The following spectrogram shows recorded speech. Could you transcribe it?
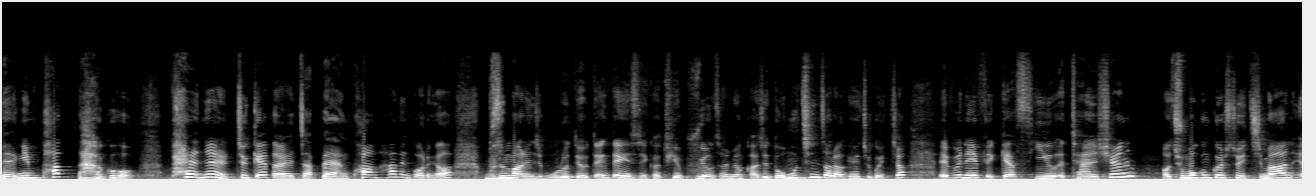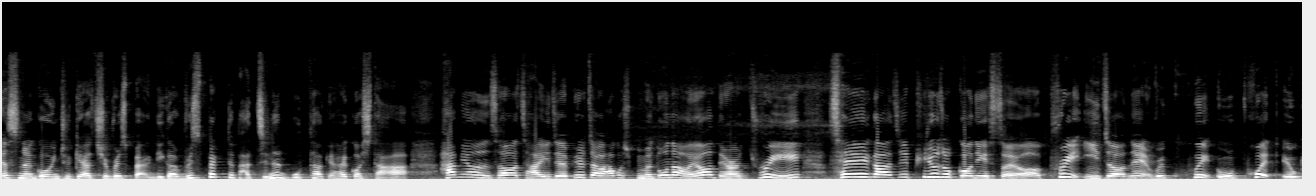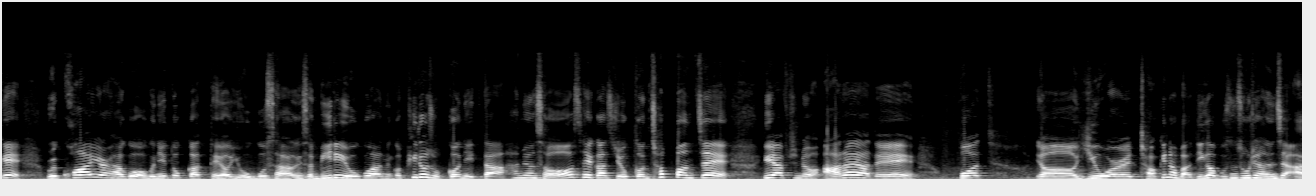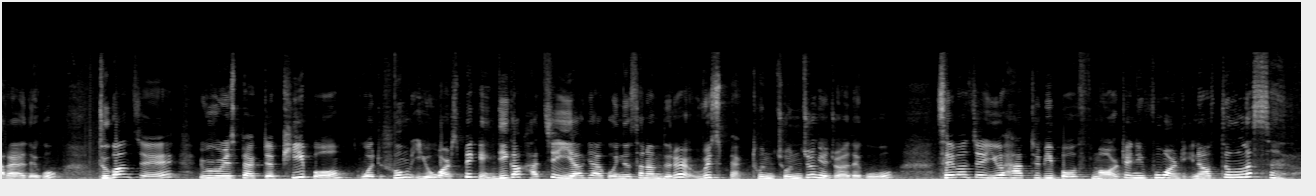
Banging pot하고 펜을 together 자 bang 쾅 하는 거래요. 무슨 말인지 모를 때요. 땡땡 있으니까 뒤에 부연 설명까지 너무 친절하게 해주고 있죠. Even if it gets you attention 어, 주목은 끌 수 있지만 it's not going to get you respect. 네가 respect 받지는 못하게 할 것이다. 하면서 자 이제 필자가 하고 싶으면 또 나와요. There are three 세 가지 필요 조건이 있어요. pre 이전에 require 요게 require하고 어근이 똑같아요. 요구사항. 그래서 미리 요구하는 거 필요 조건이 있다 하면서 세 가지 요건 첫 번째 you have to know 알아야 돼. what uh, you are talking about. 네가 무슨 소리 하는지 알아야 되고 두 번째, you respect the people with whom you are speaking. 네가 같이 이야기하고 있는 사람들을 respect, 돈, 존중해 줘야 되고 세 번째, you have to be both smart and informed enough to listen.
